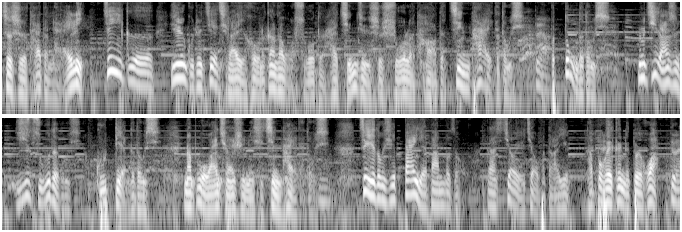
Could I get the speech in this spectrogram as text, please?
这是它的来历。这个夷人古镇建起来以后呢，刚才我说的还仅仅是说了它的静态的东西，对啊不动的东西。那么既然是彝族的东西、古典的东西，那不完全是那些静态的东西。这些东西搬也搬不走，但是叫也叫不答应，他不会跟你对话。对，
